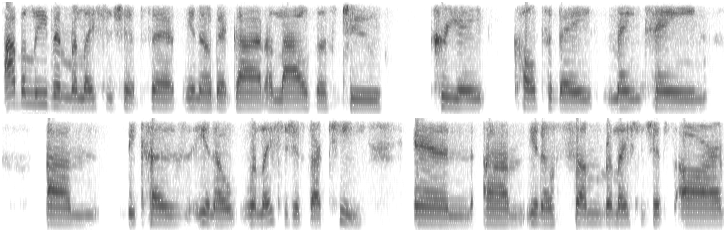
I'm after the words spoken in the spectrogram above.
I believe in relationships that you know that God allows us to create, cultivate, maintain, um, because you know relationships are key, and um, you know some relationships are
